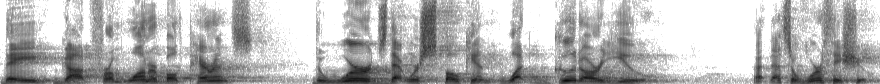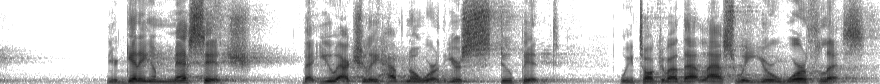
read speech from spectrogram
they got from one or both parents the words that were spoken. What good are you? That, that's a worth issue. You're getting a message that you actually have no worth. You're stupid. We talked about that last week. You're worthless.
